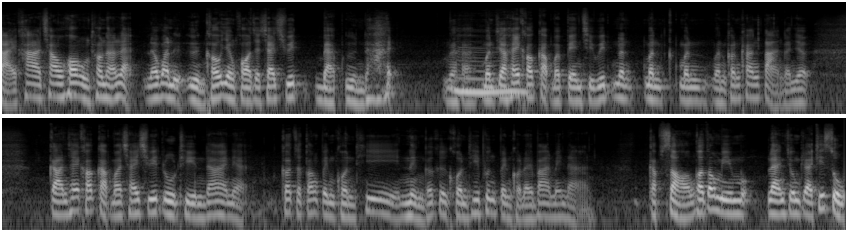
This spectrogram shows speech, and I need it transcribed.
จ่ายค่าเช่าห้องเท่านั้นแหละ แล้ววันอื่นๆเขายังพอจะใช้ชีวิตแบบอื่นได้นะครับมันจะให้เขากลับมาเป็นชีวิตนั้นมันมันมันค่อนข้างต่างกันเยอะ การให้เขากลับมาใช้ชีวิตรูทีนได้เนี่ย ก็จะต้องเป็นคนที่หนึ่งก็คือคนที่เพิ่งเป็นคนไร้บ้านไม่นาน กับสองเขาต้องมีแรงจูงใจที่สูง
